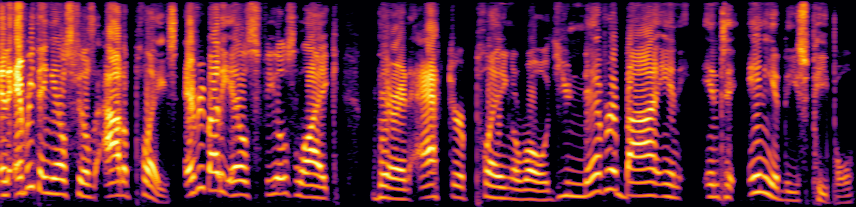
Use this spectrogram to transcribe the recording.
and everything else feels out of place. Everybody else feels like they're an actor playing a role. You never buy in into any of these people.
